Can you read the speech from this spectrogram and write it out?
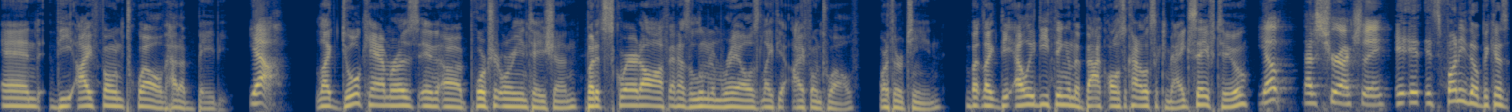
and the iPhone 12 had a baby. Yeah. Like dual cameras in uh, portrait orientation, but it's squared off and has aluminum rails like the iPhone 12 or 13. But like the LED thing in the back also kind of looks like MagSafe too. Yep. That's true. Actually. It, it, it's funny though because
